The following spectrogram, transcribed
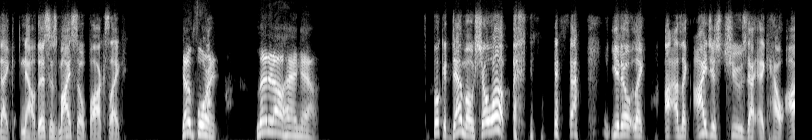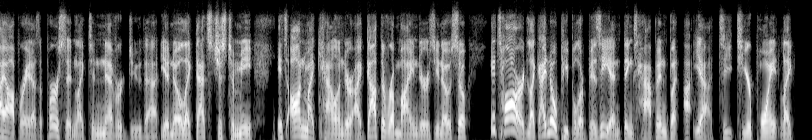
like now this is my soapbox. Like, go for it. Let it all hang out. Book a demo, show up. you know, like I like I just choose that like how I operate as a person, like to never do that. You know, like that's just to me, it's on my calendar. I got the reminders, you know, so it's hard. Like I know people are busy and things happen, but uh, yeah, to to your point, like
